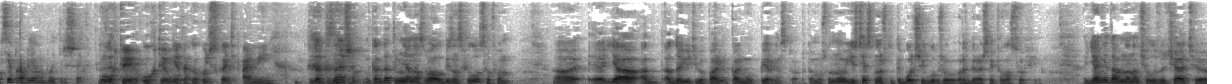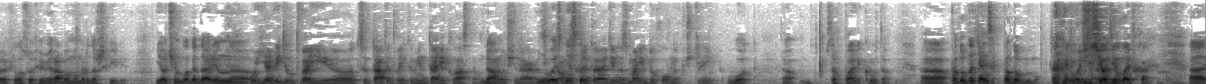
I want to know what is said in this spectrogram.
все проблемы будет решать. Ух ты, ух ты, мне так и хочется сказать аминь. Да, ты знаешь, когда ты меня назвал бизнес-философом, а, э, я отдаю тебе пальму первенства, потому что, ну, естественно, что ты больше и глубже разбираешься в философии. Я недавно начал изучать э, философию Мираба Мамардашвили. Я очень благодарен... Э, Ой, я видел твои цитаты, твои комментарии классно. Да. Мне очень нравится. У него есть несколько... это один из моих духовных учителей. Вот. Совпали, круто. Подобно тянется к подобному. Еще один лайфхак.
